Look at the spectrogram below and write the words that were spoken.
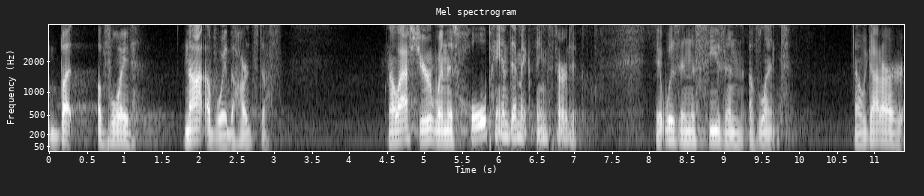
but avoid, not avoid the hard stuff. Now, last year, when this whole pandemic thing started, it was in the season of Lent. Now, we got our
